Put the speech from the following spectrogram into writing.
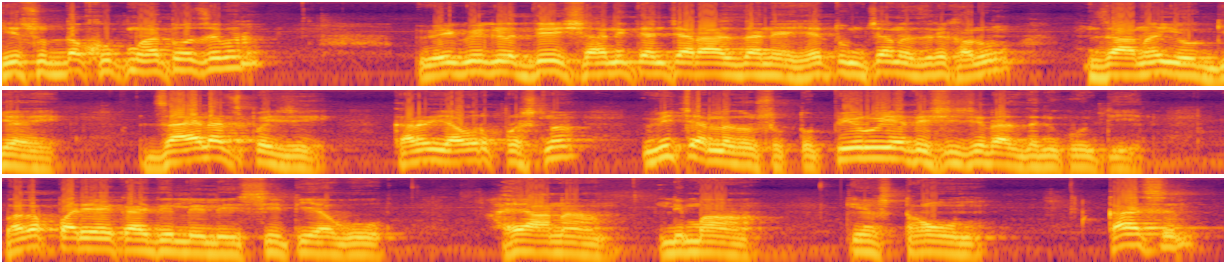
हे सुद्धा खूप महत्त्वाचं आहे बरं. वेगवेगळे देश आणि त्यांच्या राजधान्या हे तुमच्या नजरेखालून जाणं योग्य आहे. जायलाच पाहिजे. कारण यावर प्रश्न विचारला जाऊ शकतो. पेरू या देशाची राजधानी कोणती आहे? बघा पर्याय काय दिलेली? सिटियागो हयाना लिमा किंगस्टाऊन काय असेल?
